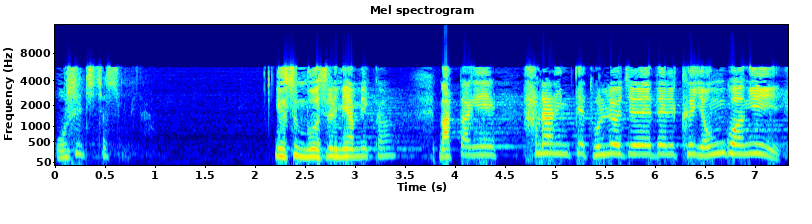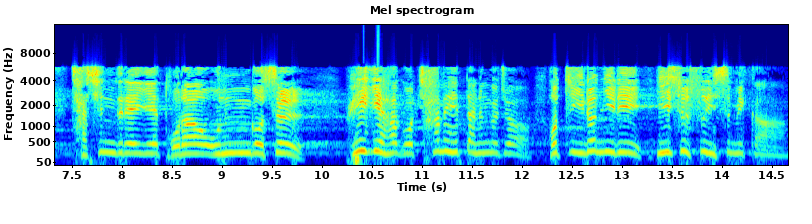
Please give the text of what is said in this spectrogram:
옷을 찢었습니다. 이것은 무엇을 의미합니까? 마땅히 하나님께 돌려줘야 될 그 영광이 자신들에게 돌아온 것을 회개하고 참회했다는 거죠. 어찌 이런 일이 있을 수 있습니까?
